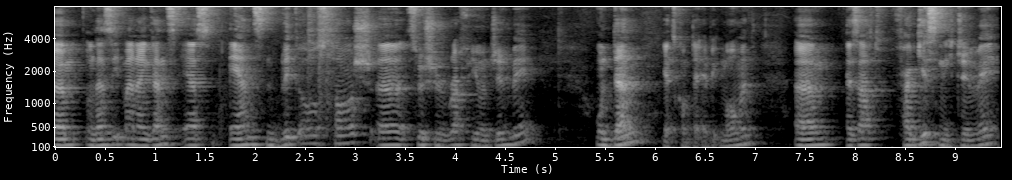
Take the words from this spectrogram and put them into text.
Ähm, und dann sieht man einen ganz erst, ernsten Blickaustausch äh, zwischen Ruffy und Jinbei. Und dann, jetzt kommt der Epic Moment, ähm, er sagt, vergiss nicht Jinbei,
